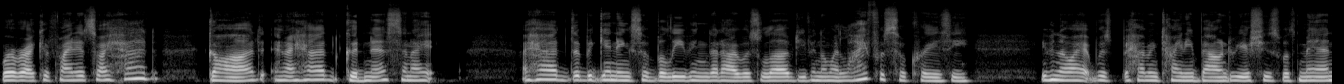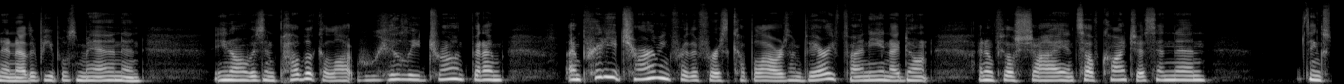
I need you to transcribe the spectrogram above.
wherever I could find it. So I had God and I had goodness and I I had the beginnings of believing that I was loved, even though my life was so crazy, even though I was having tiny boundary issues with men and other people's men, and you know I was in public a lot, really drunk. But I'm I'm pretty charming for the first couple hours. I'm very funny, and I don't I don't feel shy and self conscious, and then things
